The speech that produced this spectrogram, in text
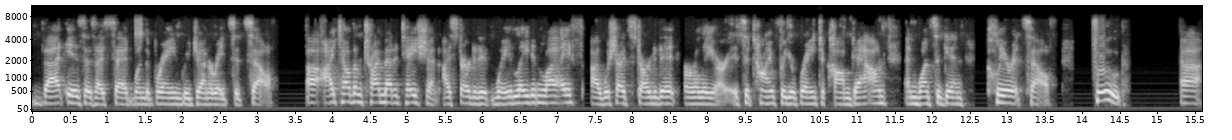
That is, as I said, when the brain regenerates itself. Uh, I tell them try meditation. I started it way late in life. I wish I'd started it earlier. It's a time for your brain to calm down and once again clear itself. Food. Uh,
